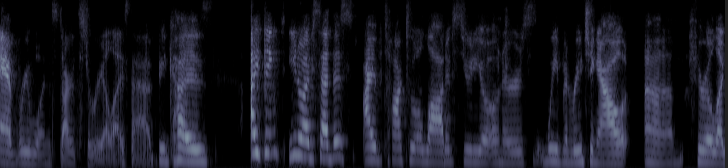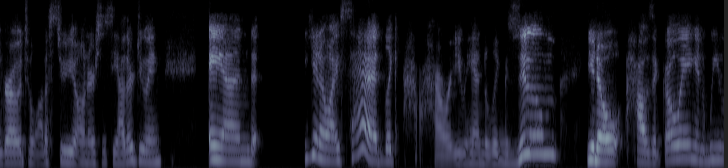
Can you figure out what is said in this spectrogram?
everyone starts to realize that because I think, you know, I've said this, I've talked to a lot of studio owners. We've been reaching out um, through Allegro to a lot of studio owners to see how they're doing. And, you know, I said, like, how are you handling Zoom? You know, how's it going? And we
